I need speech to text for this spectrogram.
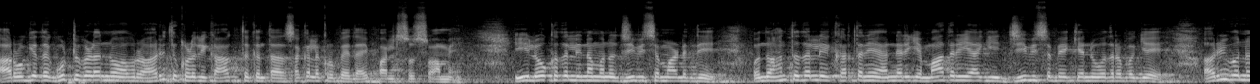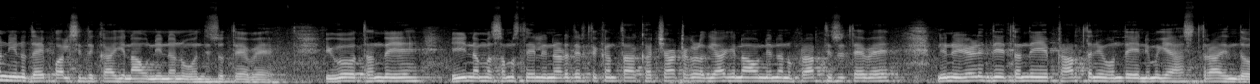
ಆರೋಗ್ಯದ ಗುಟ್ಟುಗಳನ್ನು ಅವರು ಅರಿತುಕೊಳ್ಳಲಿಕ್ಕೆ ಆಗ್ತಕ್ಕಂಥ ಸಕಲ ಕೃಪೆ ದಯಪಾಲಿಸು ಸ್ವಾಮಿ. ಈ ಲೋಕದಲ್ಲಿ ನಮ್ಮನ್ನು ಜೀವಿಸ ಮಾಡಿದ್ದೆ. ಒಂದು ಹಂತದಲ್ಲಿ ಕರ್ತನೆಯ ಅನ್ಯರಿಗೆ ಮಾದರಿಯಾಗಿ ಜೀವಿಸಬೇಕೆನ್ನುವುದರ ಬಗ್ಗೆ ಅರಿವನ್ನು ನೀನು ದಯಪಾಲಿಸಿದ್ದಕ್ಕಾಗಿ ನಾವು ನಿನ್ನನ್ನು ವಂದಿಸುತ್ತೇವೆ. ಇಗೋ ತಂದೆಯೇ, ಈ ನಮ್ಮ ಸಂಸ್ಥೆಯಲ್ಲಿ ನಡೆದಿರ್ತಕ್ಕಂಥ ಕಚ್ಚಾಟಗಳಿಗಾಗಿ ನಾವು ನಿನ್ನನ್ನು ಪ್ರಾರ್ಥಿಸುತ್ತೇವೆ. ನೀನು ಹೇಳಿದ್ದೆ ತಂದೆಯೇ ಪ್ರಾರ್ಥನೆ ಒಂದೇ ನಿಮಗೆ ಅಸ್ತ್ರ ಎಂದು.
